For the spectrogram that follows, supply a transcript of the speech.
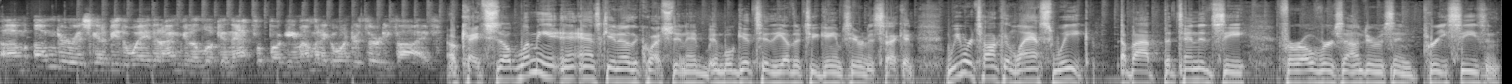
Um, under is going to be the way that I'm going to look in that football game. I'm going to go under 35. Okay, so let me ask you another question, and, and, we'll get to the other two games here in a second. We were talking last week about the tendency for overs, and unders in preseason.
